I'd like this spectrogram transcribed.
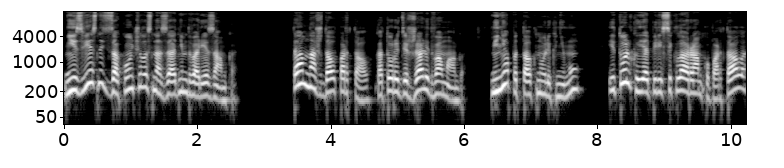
Неизвестность закончилась на заднем дворе замка. Там нас ждал портал, который держали два мага. Меня подтолкнули к нему, и только я пересекла рамку портала,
